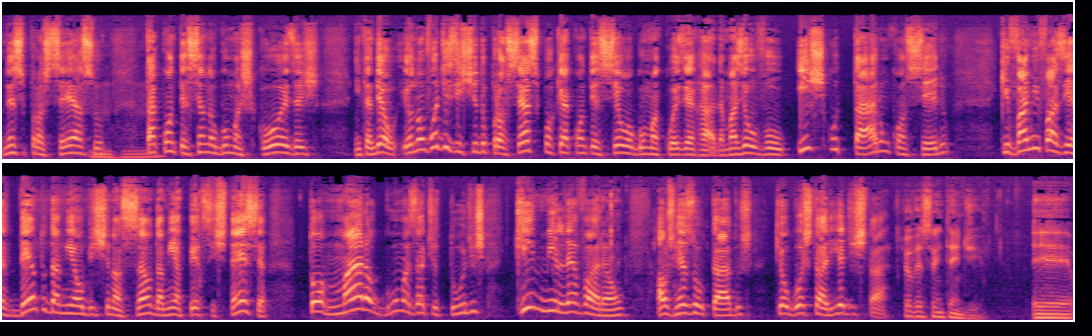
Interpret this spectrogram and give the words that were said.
nesse processo, uhum. tá acontecendo algumas coisas, entendeu? Eu não vou desistir do processo porque aconteceu alguma coisa errada, mas eu vou escutar um conselho que vai me fazer, dentro da minha obstinação, da minha persistência, tomar algumas atitudes que me levarão aos resultados que eu gostaria de estar. Deixa eu ver se eu entendi. É,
